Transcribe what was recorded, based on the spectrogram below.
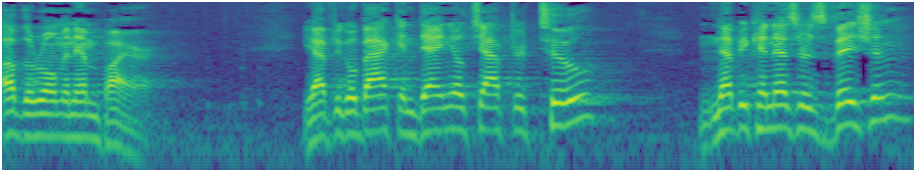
of the Roman Empire. You have to go back in Daniel chapter 2, Nebuchadnezzar's vision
